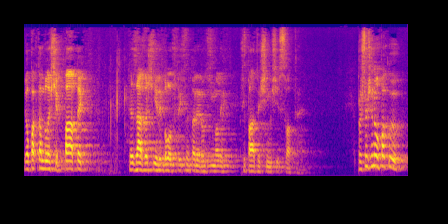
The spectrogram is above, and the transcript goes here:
Jo, pak tam byl ještě pátek, ten zázračný rybolov, který jsme tady rozjímali při páteční mši svaté. Proč to všechno opakuju?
